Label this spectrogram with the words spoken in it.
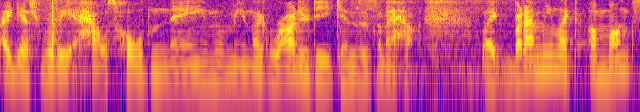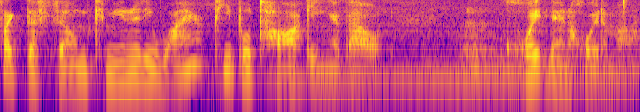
I guess really a household name. I mean, like Roger Deakins isn't a house. Like, but I mean, like amongst like the film community, why aren't people talking about Hoyt van Hoytema?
